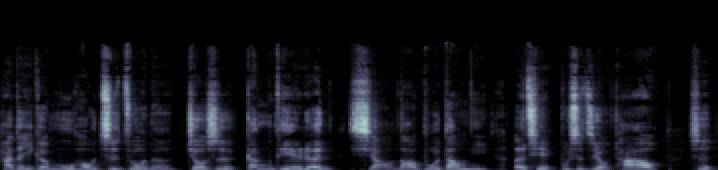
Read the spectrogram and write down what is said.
他的一个幕后制作呢，就是钢铁人小劳勃道尼，而且不是只有他哦，是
